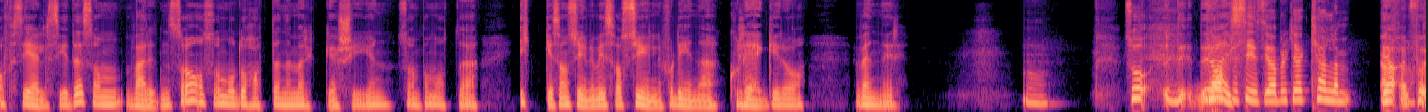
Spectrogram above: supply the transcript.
offisiell side som verden så, og så må du ha hatt denne mørke skyen som på en måte ikke sannsynligvis var synlig for dine kolleger og venner. Mm. Så det, Ja, precis. Jeg bruker kalle Ja, for,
